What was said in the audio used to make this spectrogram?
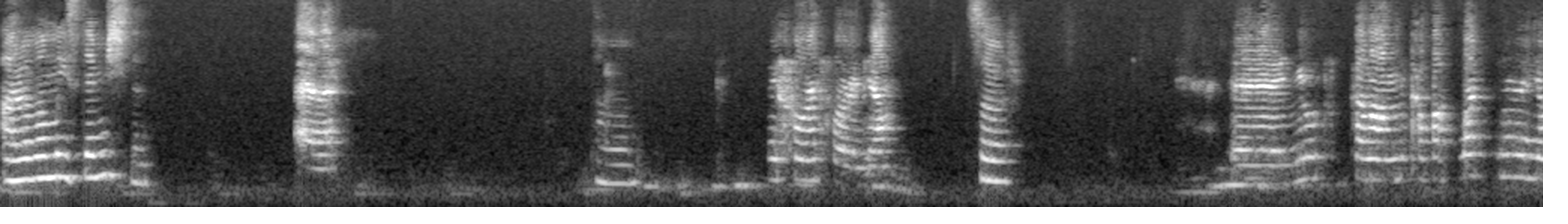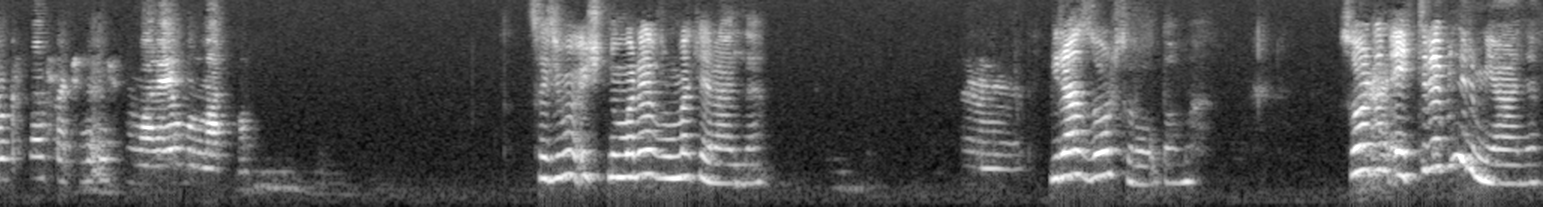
Aramamı istemiştin. Evet. Tamam. Bir soru soracağım. Sor. Ee, YouTube kanalını kapatmak mı yoksa saçını üç numaraya vurmak mı? 3 numaraya vurmak herhalde. Biraz zor soru oldu ama. Sonradan ettirebilirim yani.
